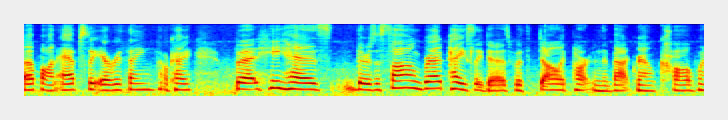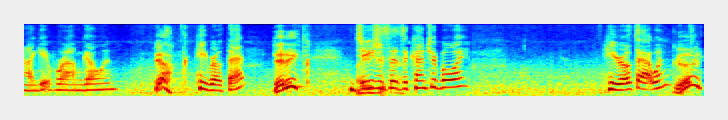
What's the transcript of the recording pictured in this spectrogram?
up on absolutely everything, okay? But he has, there's a song Brad Paisley does with Dolly Parton in the background called When I Get Where I'm Going. Yeah. He wrote that. Did he? Jesus is a Country Boy. He wrote that one. Good.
